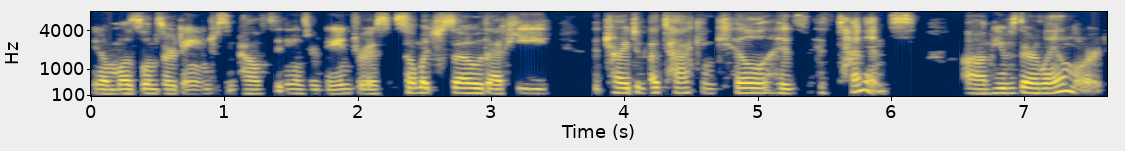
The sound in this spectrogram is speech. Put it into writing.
you know Muslims are dangerous and Palestinians are dangerous. So much so that he tried to attack and kill his his tenants. Um, he was their landlord.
